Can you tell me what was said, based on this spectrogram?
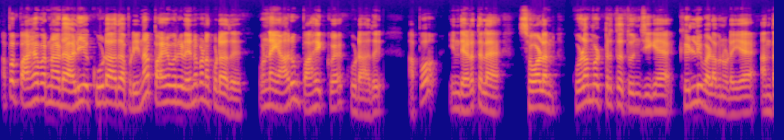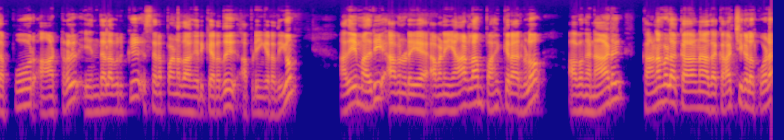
அப்போ பகைவர் நாடு அழியக்கூடாது அப்படின்னா பகைவர்கள் என்ன பண்ணக்கூடாது? உன்னை யாரும் பகைக்க கூடாது. அப்போது இந்த இடத்துல சோழன் குளமுற்றத்து துஞ்சிய கிள்ளி வளவனுடைய அந்த போர் ஆற்றல் எந்த அளவிற்கு சிறப்பானதாக இருக்கிறது அப்படிங்கிறதையும் அதே மாதிரி அவனுடைய அவனை யாரெல்லாம் பகைக்கிறார்களோ அவங்க நாடு கனவுல காணாத காட்சிகளை கூட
